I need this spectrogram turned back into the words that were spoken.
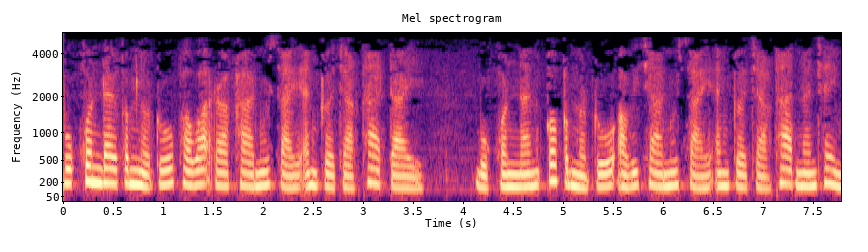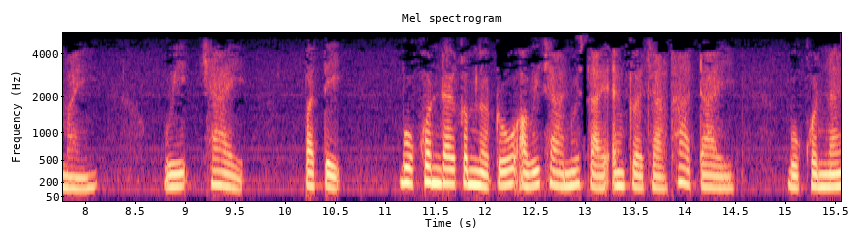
บุคคลใดกำหนดรู้ภาวะราคานุสัยอันเกิดจากธาตุใด บุคคลนั้นก็กำหนดรู้อวิชานุสัยอันเกิดจากธาตุนั้นใช่ไหม วิใช่ ปฏิ บุคคลใดกำหนดรู้อวิชานุสัยอันเกิดจากธาตุใด บุคคลนั้น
